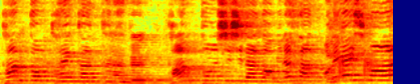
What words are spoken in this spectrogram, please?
う。関東会館クラブ関東獅子団の皆さんお願いします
